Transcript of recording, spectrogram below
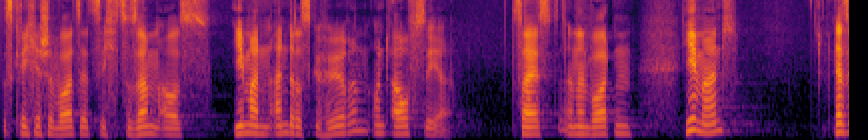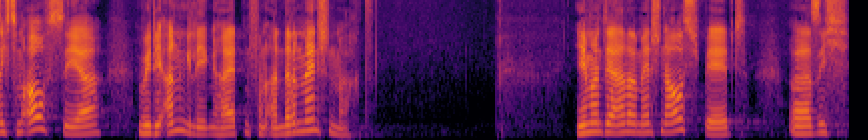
das griechische Wort setzt sich zusammen aus jemandem anderes gehören und Aufseher. Das heißt, in anderen Worten, jemand, der sich zum Aufseher über die Angelegenheiten von anderen Menschen macht. Jemand, der andere Menschen ausspäht oder sich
